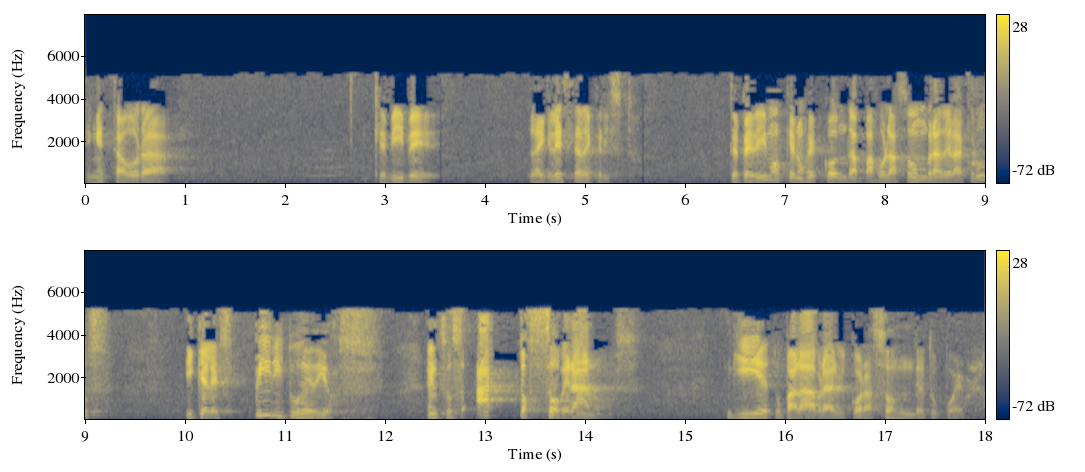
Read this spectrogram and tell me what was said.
en esta hora que vive la iglesia de Cristo. Te pedimos que nos escondas bajo la sombra de la cruz y que el Espíritu de Dios, en sus actos soberanos, guíe tu palabra al corazón de tu pueblo.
